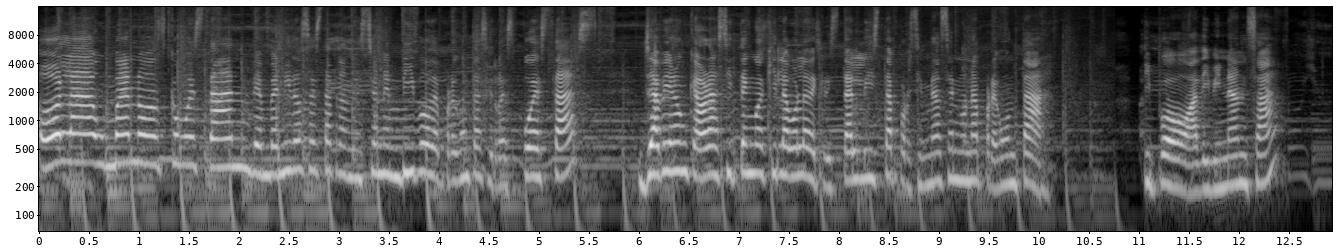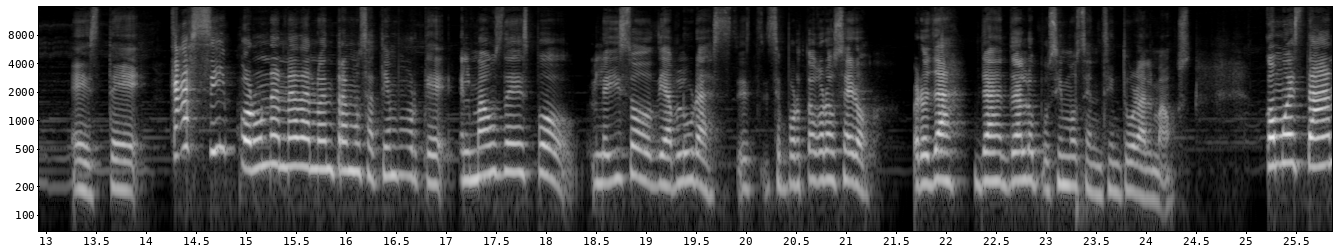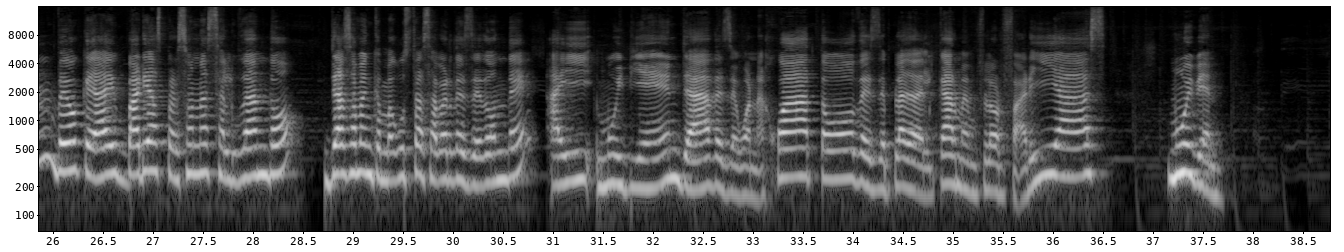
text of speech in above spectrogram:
Hola humanos, ¿cómo están? Bienvenidos a esta transmisión en vivo de preguntas y respuestas. Ya vieron que ahora sí tengo aquí la bola de cristal lista por si me hacen una pregunta tipo adivinanza. Este, casi por una nada no entramos a tiempo porque el mouse de Expo le hizo diabluras, se portó grosero, pero ya, ya, ya lo pusimos en cintura al mouse. ¿Cómo están? Veo que hay varias personas saludando. Ya saben que me gusta saber desde dónde. Ahí muy bien, ya desde Guanajuato, desde Playa del Carmen, Flor Farías. Muy bien.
